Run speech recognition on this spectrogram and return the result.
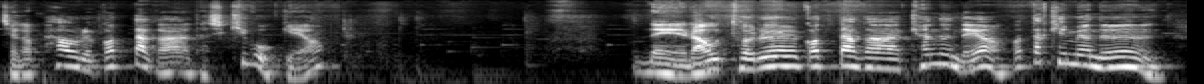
제가 파워를 껐다가 다시 키고 올게요 네 라우터를 껐다가 켰는데요 껐다 키면은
